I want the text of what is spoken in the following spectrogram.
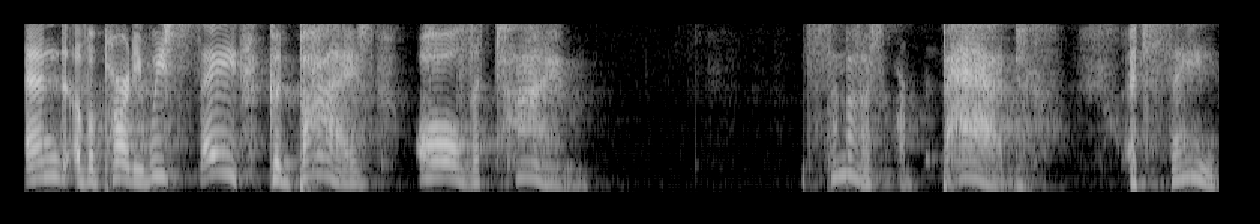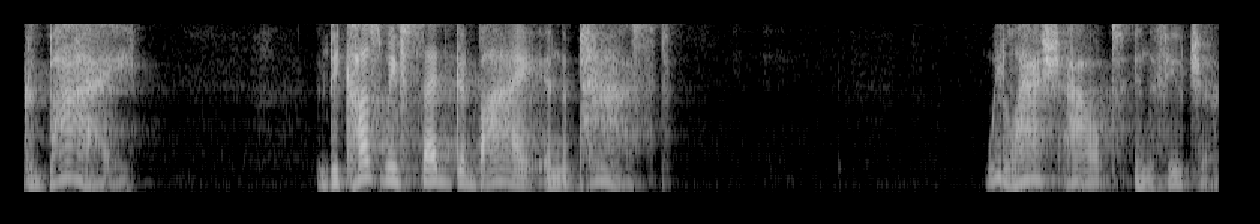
end of a party. We say goodbyes all the time. Some of us are bad it's saying goodbye. Because we've said goodbye in the past, we lash out in the future.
